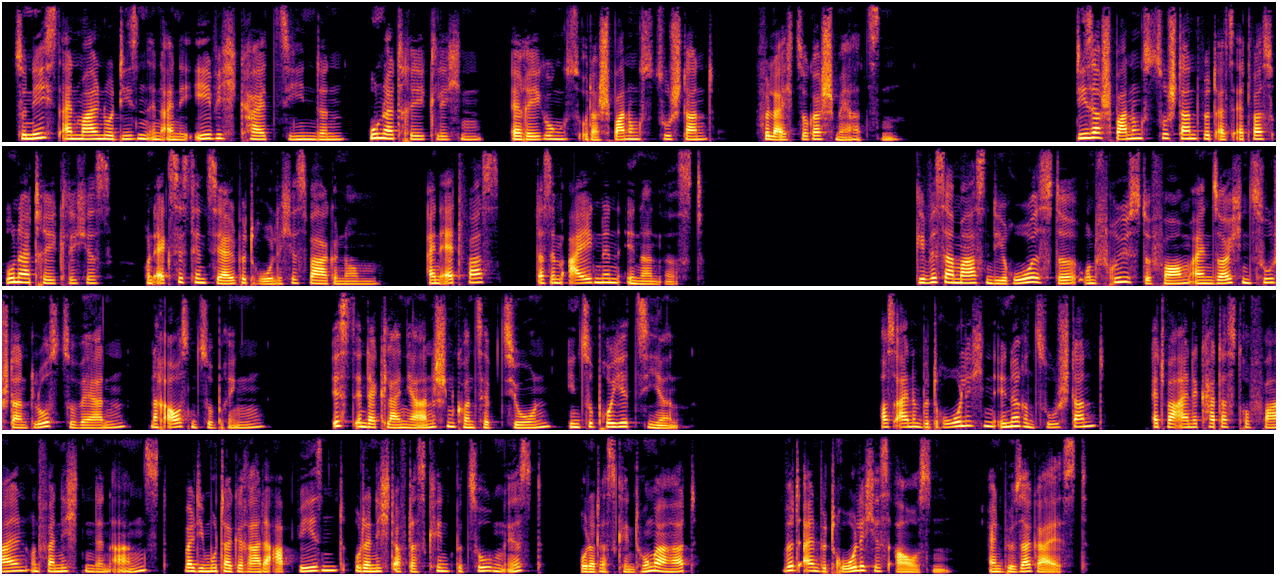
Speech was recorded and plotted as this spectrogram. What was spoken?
zunächst einmal nur diesen in eine Ewigkeit ziehenden, unerträglichen Erregungs- oder Spannungszustand vielleicht sogar Schmerzen. Dieser Spannungszustand wird als etwas Unerträgliches und existenziell Bedrohliches wahrgenommen, ein etwas, das im eigenen Innern ist. Gewissermaßen die roheste und früheste Form, einen solchen Zustand loszuwerden, nach außen zu bringen, ist in der kleinianischen Konzeption, ihn zu projizieren. Aus einem bedrohlichen inneren Zustand, etwa einer katastrophalen und vernichtenden Angst, weil die Mutter gerade abwesend oder nicht auf das Kind bezogen ist oder das Kind Hunger hat, wird ein bedrohliches Außen, ein böser Geist.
